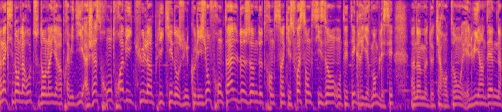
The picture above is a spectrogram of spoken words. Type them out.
Un accident de la route dans l'un hier après-midi à Jasseron. Trois véhicules impliqués dans une collision frontale. Deux hommes de 35 et 66 ans ont été grièvement blessés. Un homme de 40 ans est lui indemne.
